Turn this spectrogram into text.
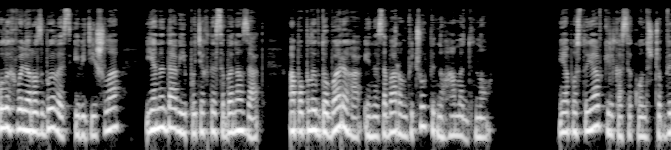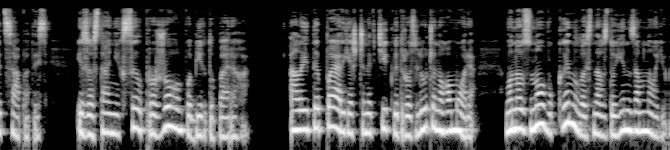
Коли хвиля розбилась і відійшла, я не дав їй потягти себе назад, а поплив до берега і незабаром відчув під ногами дно. Я постояв кілька секунд, щоб відсапатись, і з останніх сил прожогом побіг до берега. Але й тепер я ще не втік від розлюченого моря, воно знову кинулось навздогін за мною.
